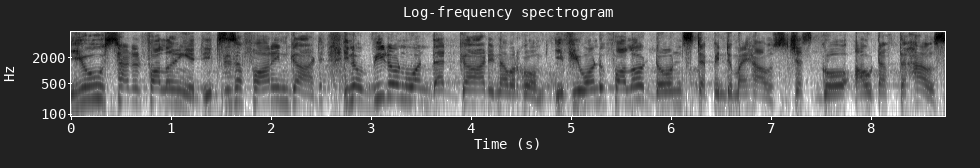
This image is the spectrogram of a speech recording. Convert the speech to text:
you started following it. It is a foreign god. You know we don't want that god in our home. If you want to follow don't step into my house. Just go out of the house.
